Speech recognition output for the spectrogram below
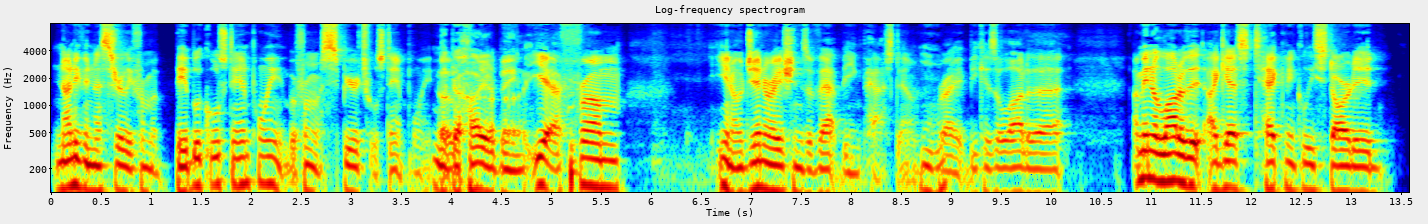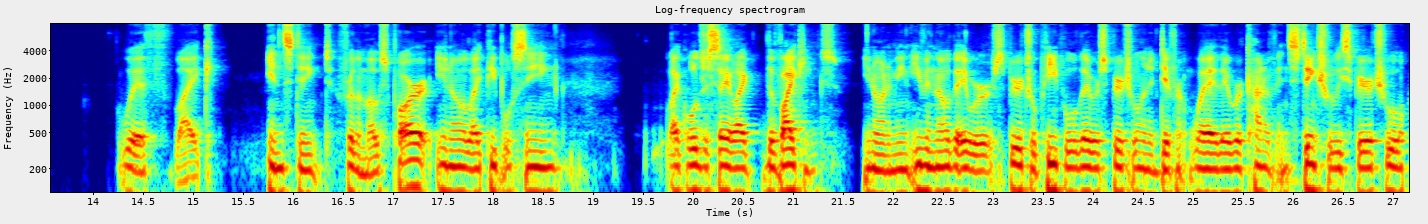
not even necessarily from a biblical standpoint, but from a spiritual standpoint. Like of- a higher being. yeah, from you know generations of that being passed down, Mm-hmm. right? Because a lot of that, I mean, a lot of it, I guess, technically started with like instinct for the most part. You know, like people seeing, like we'll just say, like the Vikings. You know what I mean? Even though they were spiritual people, they were spiritual in a different way. They were kind of instinctually spiritual,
